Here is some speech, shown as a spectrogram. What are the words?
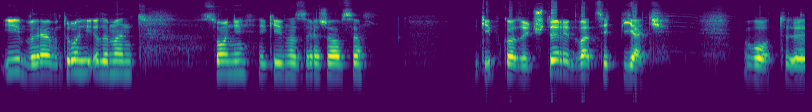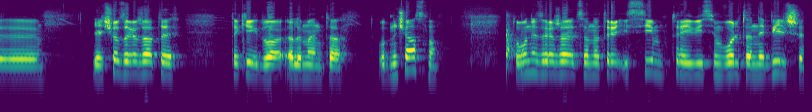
І беремо другий елемент Sony, який в нас заряджався, який показує 4,25. От, е, Якщо заряджати таких два елемента одночасно, то вони заряджаються на 3,7-3,8 вольта не більше.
